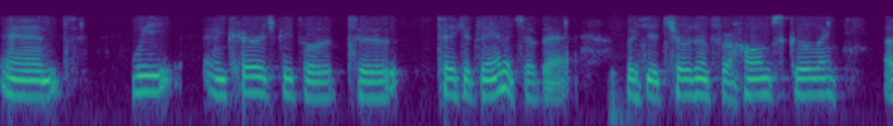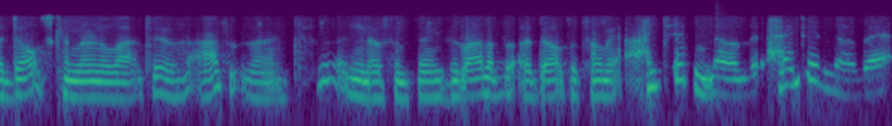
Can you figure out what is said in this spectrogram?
And we encourage people to take advantage of that with your children for homeschooling. Adults can learn a lot too. I've learned, you know, some things. A lot of adults have told me, "I didn't know that. I didn't know that."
